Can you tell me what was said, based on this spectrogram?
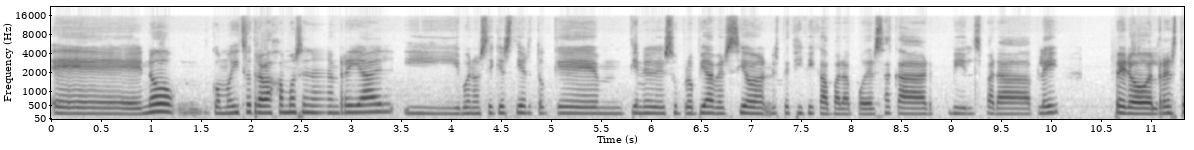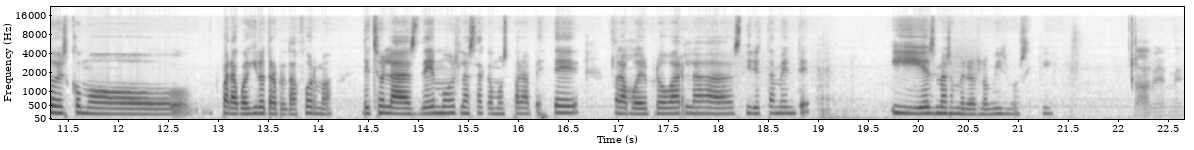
Eh, no, como he dicho, trabajamos en Unreal y bueno, sí que es cierto que mm, tiene su propia versión específica para poder sacar builds para Play, pero el resto es como para cualquier otra plataforma. De hecho, las demos las sacamos para PC para poder probarlas directamente y es más o menos lo mismo, sí. Ah, bien, bien.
